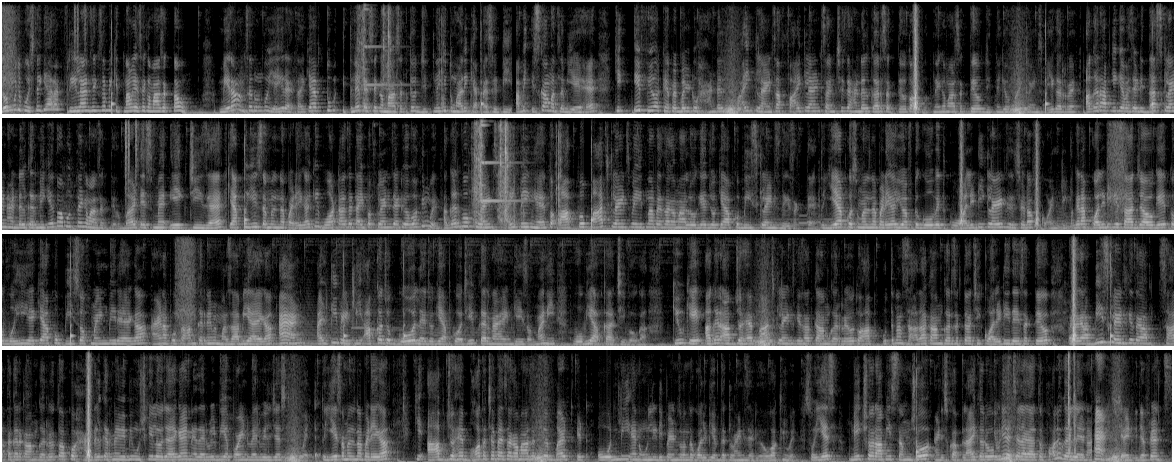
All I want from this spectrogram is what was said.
लोग मुझे पूछते हैं कि यार फ्रीलांसिंग से मैं कितना पैसे कमा सकता हूँ? मेरा आंसर उनको यही रहता है कि आप तुम इतने पैसे कमा सकते हो जितने की तुम्हारी कैपेसिटी अभी इसका मतलब ये है कि if you are capable to handle five clients आप फाइव क्लाइंट्स अच्छे से हैंडल कर सकते हो तो आप उतने कमा सकते हो जितने की वो फाइव क्लाइंट्स पे कर रहे हैं। अगर आपकी कैपेसिटी दस क्लाइंट हैंडल करने की है तो आप उतने कमा सकते हो। बट इसमें एक चीज़ है कि आपको ये समझना पड़ेगा कि what are the type of clients that you are working with अगर वो क्लाइंट्स हाई पेइंग है तो आप तो पाँच क्लाइंट्स में इतना पैसा कमा लोगे जो कि आपको बीस क्लाइंट्स दे सकते हैं। तो ये आपको समझना पड़ेगा you have to go with quality clients instead of quantity अगर आप क्वालिटी के साथ जाओगे तो वही है कि आपको पीस ऑफ़ माइंड भी रहेगा एंड आपको काम करने में मज़ा भी आएगा एंड अल्टीमेटली आपका जो गोल है, जो कि आपको अचीव करना है इन केस ऑफ़ मनी वो भी आपका अचीव होगा। क्योंकि अगर आप जो है पाँच क्लाइंट्स के साथ काम कर रहे हो तो आप उतना ज़्यादा काम कर सकते हो, अच्छी क्वालिटी दे सकते हो। बट अगर आप बीस क्लाइंट्स के साथ अगर काम कर रहे हो तो आपको हैंडल करने में भी मुश्किल हो जाएगा and there will be a point well will just quit तो ये समझना पड़ेगा कि आप जो है बहुत अच्छा पैसा कमा सकते हो but it only and only depends on the quality of the clients that you are working with so yes make sure आप ये समझो एंड इसको अप्लाई करो। वीडियो अच्छा लगा तो फॉलो कर लेना and share with your friends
